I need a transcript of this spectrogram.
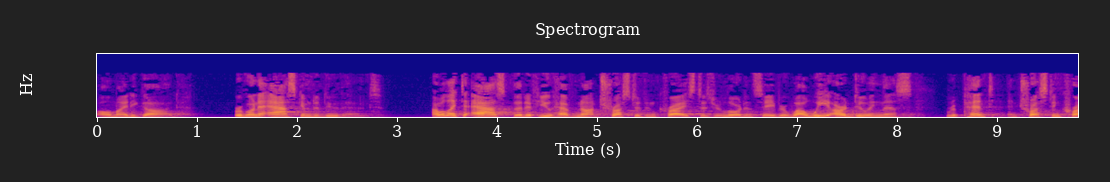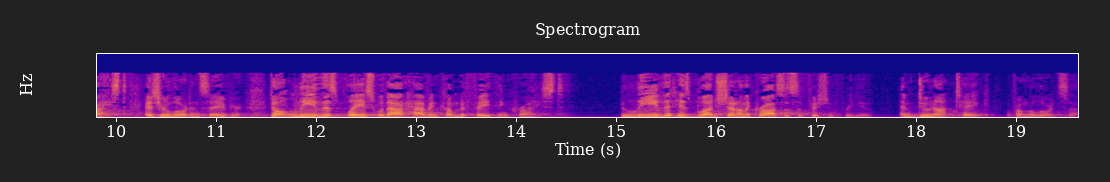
Almighty God. We're going to ask Him to do that. I would like to ask that if you have not trusted in Christ as your Lord and Savior, while we are doing this, repent and trust in Christ as your Lord and Savior. Don't leave this place without having come to faith in Christ. Believe that His blood shed on the cross is sufficient for you, and do not take from the Lord's Supper.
